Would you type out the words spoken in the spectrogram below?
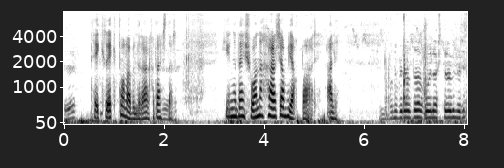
Ee, Tek renk de olabilir arkadaşlar. Yeniden şu ana harcamayak bari. Ali. şimdi bunu biraz daha koyulaştırabiliriz.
